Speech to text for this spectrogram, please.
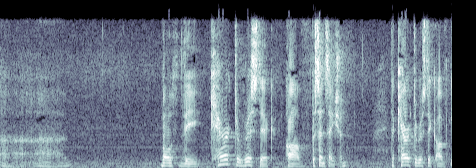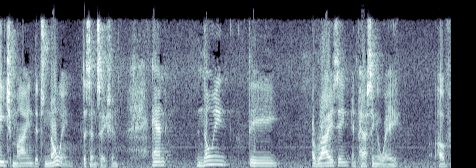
uh, both the characteristic of the sensation, the characteristic of each mind that's knowing the sensation, and knowing the arising and passing away of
